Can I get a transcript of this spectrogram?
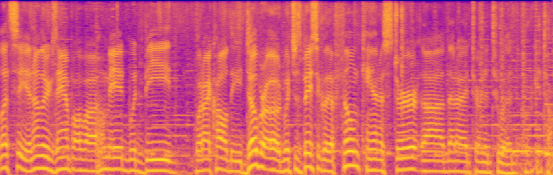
Let's see, another example of a homemade would be what I call the Dobro Ode, which is basically a film canister uh, that I turned into an oud guitar.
